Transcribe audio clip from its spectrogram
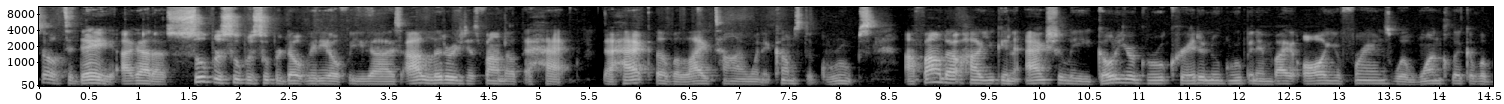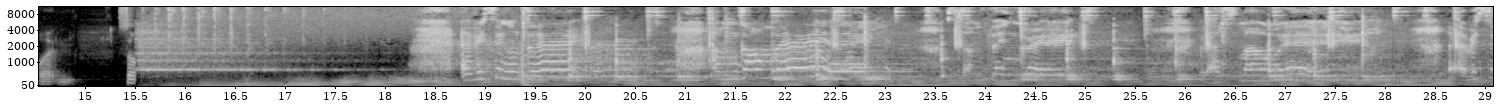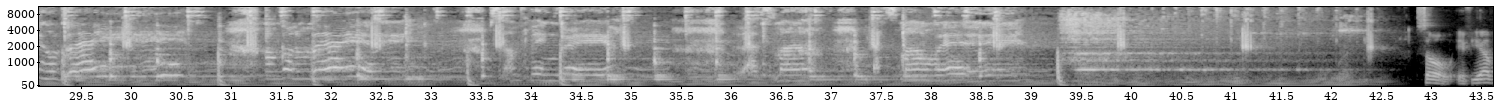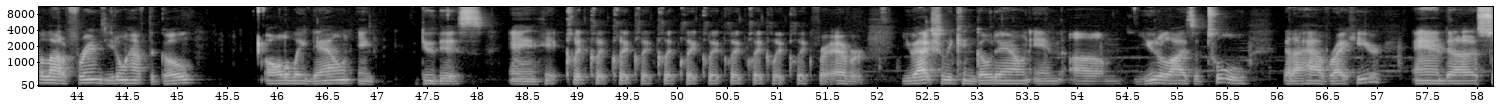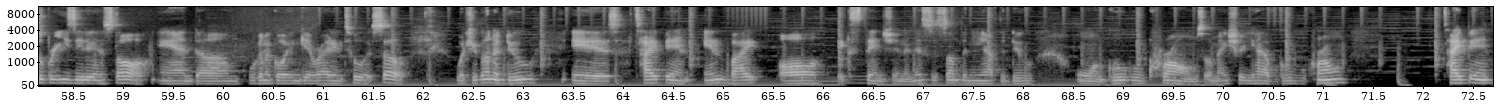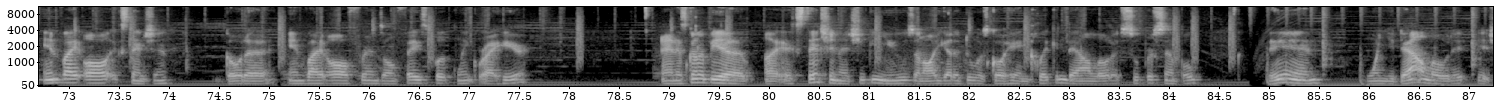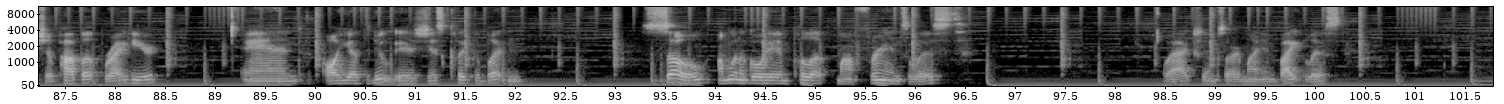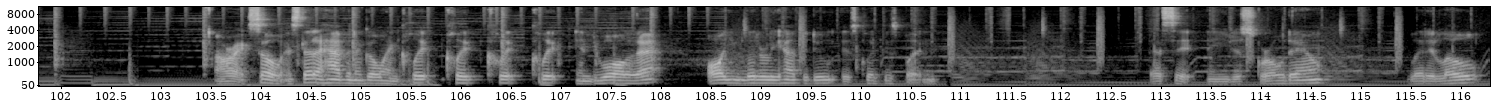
So today I got a super, super, super dope video for you guys. I literally just found out the hack, the hack of a lifetime when it comes to groups. I found out how you can actually go to your group, create a new group, and invite all your friends with one click of a button. So every single day, I'm gonna make something great. That's my way. So if you have a lot of friends, you don't have to go all the way down and do this and hit click, click, click, click, click, click, click, click, click, click, click forever. You actually can go down and um, utilize a tool that I have right here and uh, super easy to install. And um, we're gonna go ahead and get right into it. So what you're gonna do is type in invite all extension. And this is something you have to do on Google Chrome. So make sure you have Google Chrome. Type in invite all extension. Go to invite all friends on Facebook, link right here. And it's gonna be a, a extension that you can use and all you gotta do is go ahead and click and download it, super simple. Then when you download it, it should pop up right here. And all you have to do is just click the button. So I'm gonna go ahead and pull up my friends list. Well, actually, I'm sorry, my invite list. All right, so instead of having to go and click, click, click, click, and do all of that, all you literally have to do is click this button. That's it. And you just scroll down let it load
